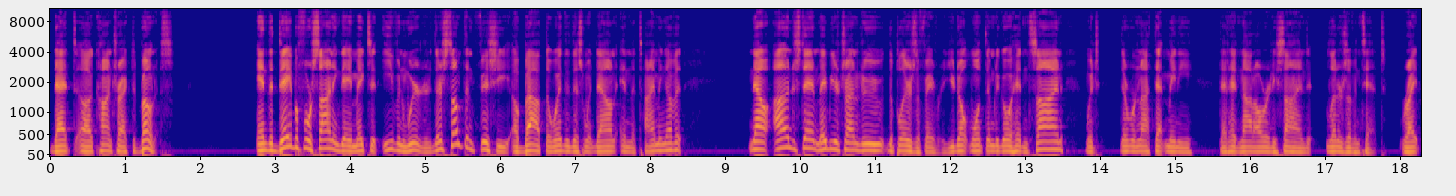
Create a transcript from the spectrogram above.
that uh, contracted bonus. And the day before signing day makes it even weirder. There's something fishy about the way that this went down and the timing of it. Now, I understand maybe you're trying to do the players a favor. You don't want them to go ahead and sign, which there were not that many that had not already signed letters of intent, right?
